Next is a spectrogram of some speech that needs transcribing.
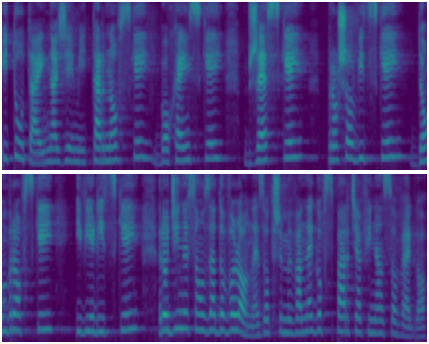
i tutaj na ziemi tarnowskiej, bocheńskiej, brzeskiej, proszowickiej, dąbrowskiej i wielickiej rodziny są zadowolone z otrzymywanego wsparcia finansowego.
